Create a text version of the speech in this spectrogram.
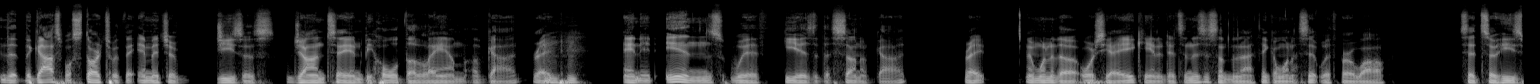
the the gospel starts with the image of Jesus, John saying, "Behold, the Lamb of God," right, Mhm. and it ends with He is the Son of God, right. And one of the ORCIA candidates, and this is something that I think I want to sit with for a while, said, "So he's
